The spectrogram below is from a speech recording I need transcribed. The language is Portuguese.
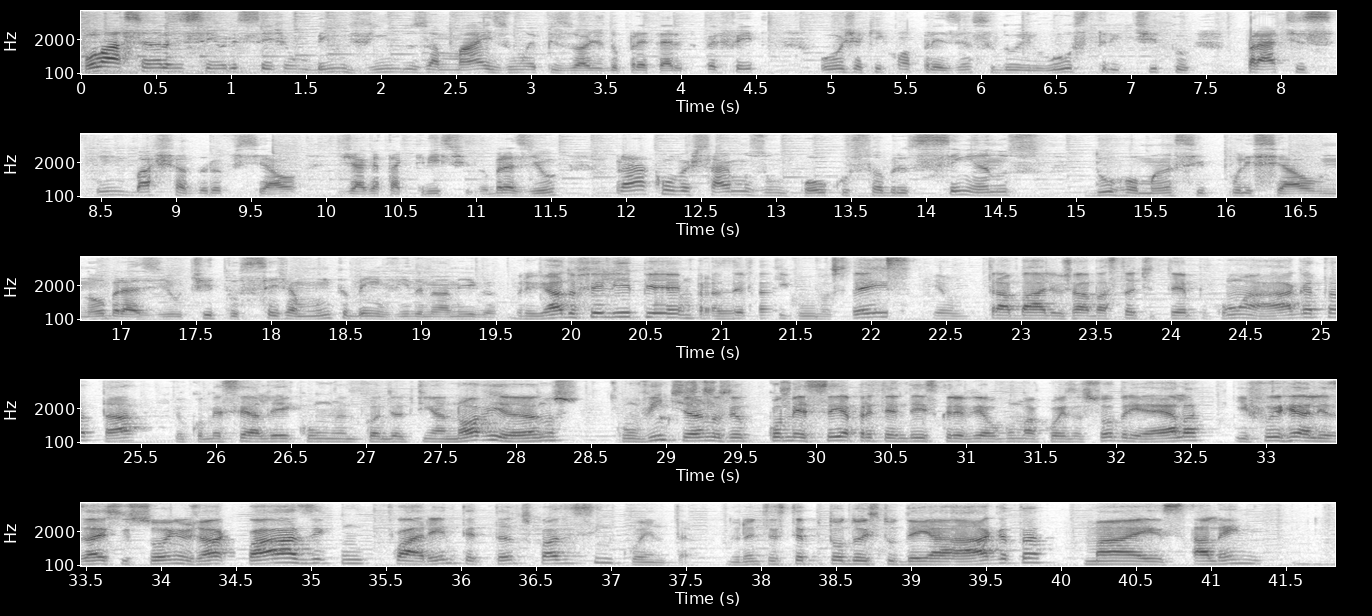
Olá, senhoras e senhores, sejam bem-vindos a mais um episódio do Pretérito Perfeito. Hoje aqui com a presença do ilustre Tito Prates, embaixador oficial de Agatha Christie no Brasil, para conversarmos um pouco sobre os 100 anos do romance policial no Brasil. Tito, seja muito bem-vindo, meu amigo. Obrigado, Felipe. É um prazer estar aqui com vocês. Eu trabalho já há bastante tempo com a Agatha, tá? Eu comecei a ler com, quando eu tinha 9 anos. Com 20 anos eu comecei a pretender escrever alguma coisa sobre ela e fui realizar esse sonho já quase com 40 e tantos, quase 50. Durante esse tempo todo eu estudei a Agatha, mas além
